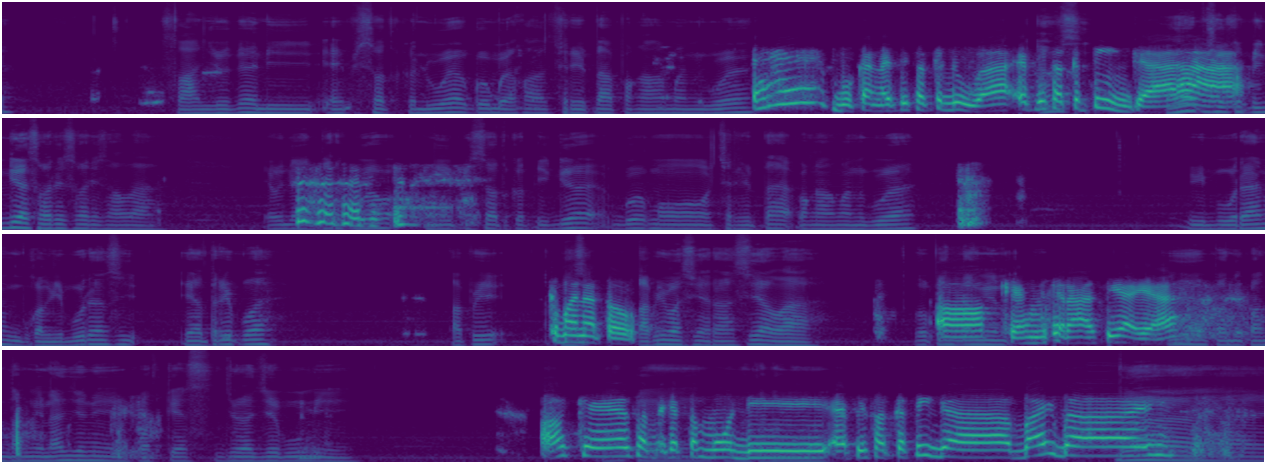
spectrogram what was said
Selanjutnya di episode kedua gue bakal cerita pengalaman gue Eh, bukan episode kedua, episode Harus- ketiga. oh episode ketiga. Sorry sorry salah. Ya udah gue di episode ketiga gue mau cerita pengalaman gue liburan bukan liburan sih. Ya trip lah tapi Ke mana tuh? tapi masih rahasia lah lu Oke, pantengin masih rahasia ya. iya pada pantengin aja nih podcast jelajah bumi Oke, sampai ketemu di episode ketiga. Bye-bye. bye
